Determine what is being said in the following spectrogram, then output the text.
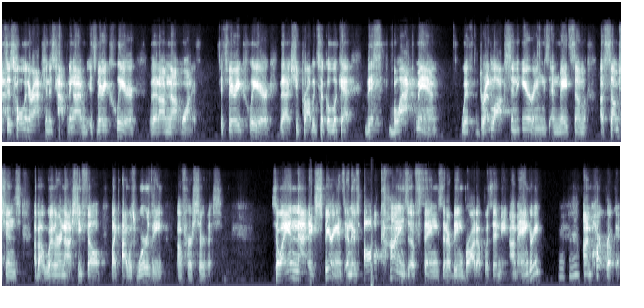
as this whole interaction is happening, I'm, it's very clear that I'm not wanted. It's very clear that she probably took a look at this black man with dreadlocks and earrings and made some assumptions about whether or not she felt like I was worthy of her service. So I end that experience, and there's all kinds of things that are being brought up within me. I'm angry. Mm-hmm. I'm heartbroken.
